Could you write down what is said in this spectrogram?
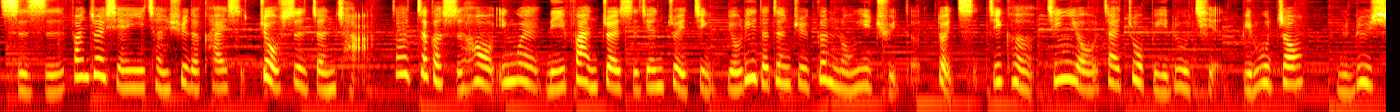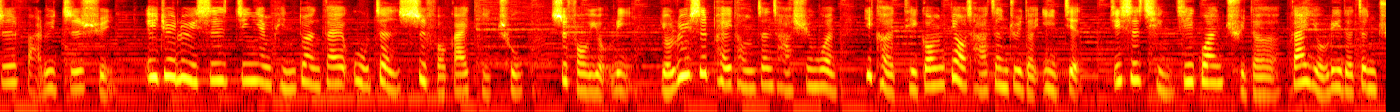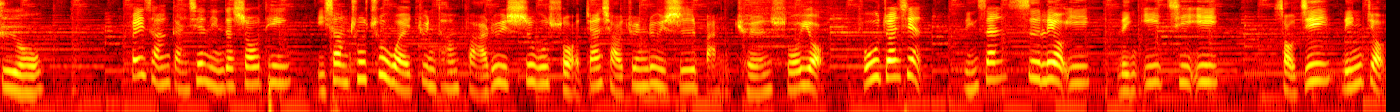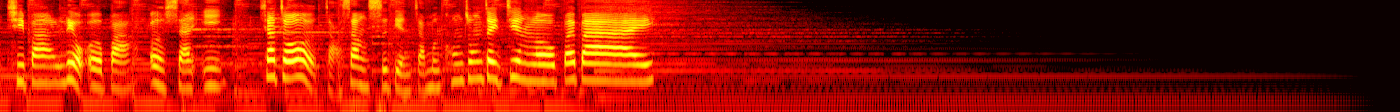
此时，犯罪嫌疑程序的开始就是侦查。在这个时候，因为离犯罪时间最近，有利的证据更容易取得，对此即可经由在做笔录前、笔录中与律师法律咨询。依据律师经验评断该物证是否该提出，是否有利，有律师陪同侦查讯问，亦可提供调查证据的意见，及时请机关取得该有利的证据哦。非常感谢您的收听，以上出处为俊腾法律事务所江小俊律师版权所有，服务专线零三四六一零一七一，手机零九七八六二八二三一。下周二早上十点，咱们空中再见喽，拜拜。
